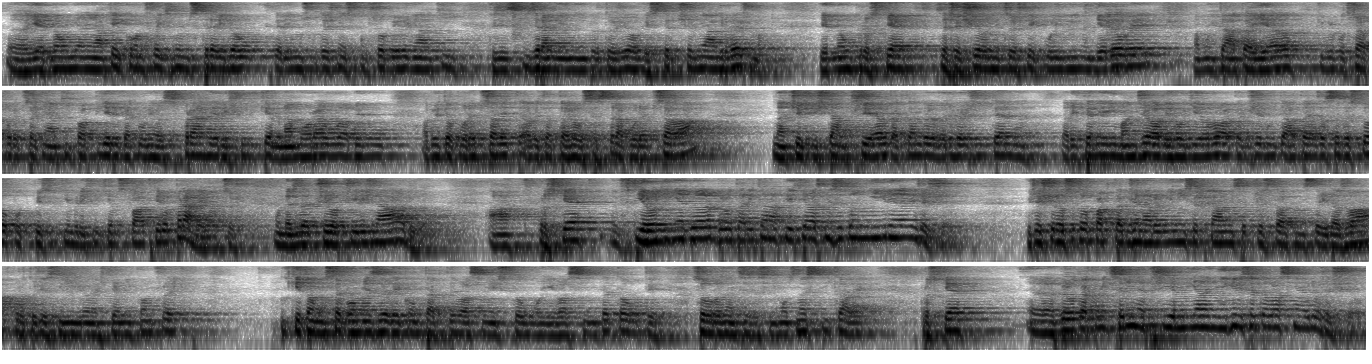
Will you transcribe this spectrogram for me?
Eh, jednou měl nějaký konflikt s mým strejdou, který mu skutečně způsobili nějaký fyzický zranění, protože ho vystrčil nějak dveřma. Jednou prostě se řešilo něco ještě kvůli mému dědovi a můj táta jel, že byl potřeba podepsat nějaký papíry, tak on jel z Prahy rychlíkem na Moravu, aby, mu, aby to podepsali, aby ta jeho sestra podepsala. Načež, když tam přijel, tak tam byl ve dveří ten, tady ten její manžel a vyhodil ho, a takže můj táta je zase bez toho podpisu tím rychlíkem zpátky do Prahy, jo, což mu nezlepšilo příliš náladu. A prostě v té rodině bylo, bylo tady to napětí, vlastně se to nikdy nevyřešilo. Vyřešilo se to pak tak, že na rodinný setkání se přestal ten strejda zvát, protože s ním nikdo nechtěl mít konflikt. Díky tomu se omezily kontakty vlastně s tou mojí vlastní tetou, ty sourozenci se s ním moc nestýkali. Prostě e, bylo takový celý nepříjemný, ale nikdy se to vlastně nedořešilo.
